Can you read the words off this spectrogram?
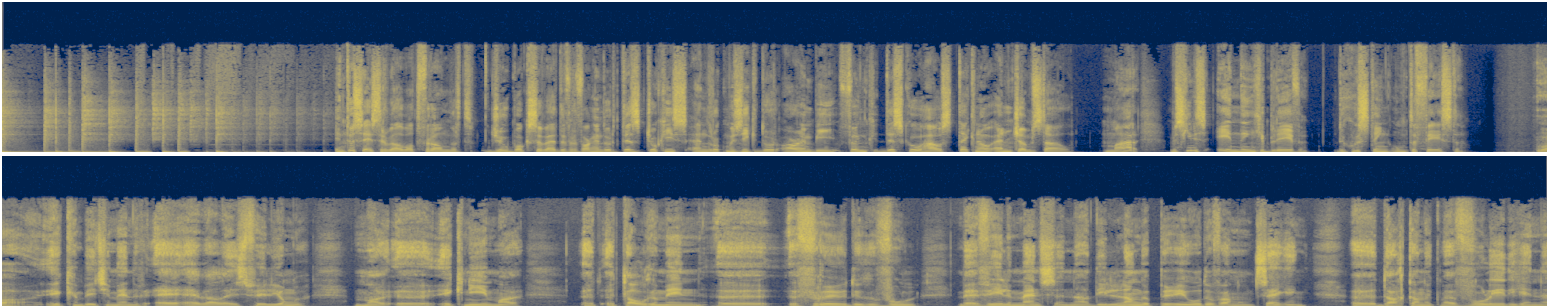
Intussen is er wel wat veranderd. Jukeboxen werden vervangen door discjockeys en rockmuziek door R&B, funk, disco, house, techno en jumpstyle. Maar misschien is één ding gebleven: de goesting om te feesten. Wow, ik een beetje minder. Hij, hij wel, hij is veel jonger. Maar uh, ik niet. Maar het, het algemeen uh, vreugdegevoel bij vele mensen na die lange periode van ontzegging, uh, daar kan ik me volledig in,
